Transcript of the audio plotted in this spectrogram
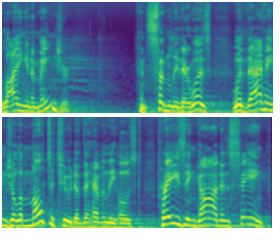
lying in a manger. And suddenly there was with that angel a multitude of the heavenly host, praising God and saying,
